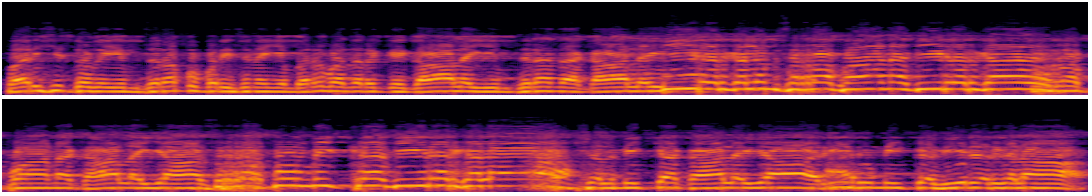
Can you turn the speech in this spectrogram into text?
பரிசு தொகையும் சிறப்பு பரிசினையும் பெறுவதற்கு காலையும் சிறந்த காலை. வீரர்களும் சிறப்பான வீரர்கள். சிறப்பான காலையா சிறப்பு மிக்க வீரர்களா. ஆற்றல் மிக்க காளையா அறிவு மிக்க வீரர்களா.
